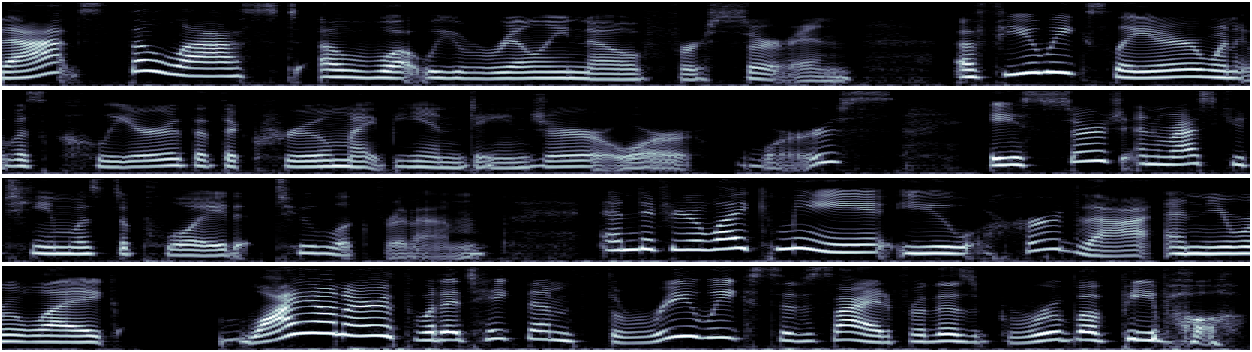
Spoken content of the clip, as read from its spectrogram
that's the last of what we really know for certain. A few weeks later, when it was clear that the crew might be in danger or worse, a search and rescue team was deployed to look for them. And if you're like me, you heard that and you were like, why on earth would it take them three weeks to decide for this group of people?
